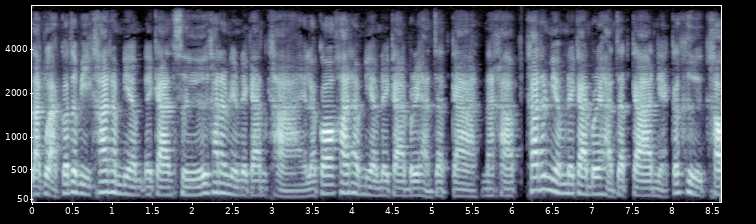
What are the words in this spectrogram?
หลักๆ ก็จะมีค่าธรรมเนียมในการซื้อ ค่าธรรมเนียมในการขาย แล้วก็ค่าธรรมเนียมในการบริหารจัดการนะครับ ค่าธรรมเนียมในการบริหารจัดการเนี่ยก็คือเขา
